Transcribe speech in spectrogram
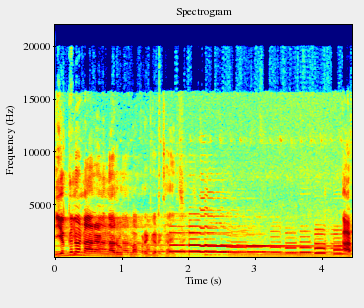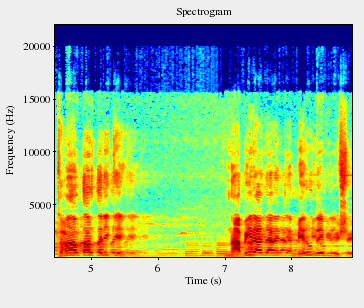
યજ્ઞ નારાયણના રૂપમાં પ્રગટ થાય છે. આઠમા અવતાર તરીકે નાભી રાજાને ત્યાં મેરુ દેવી વિશે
